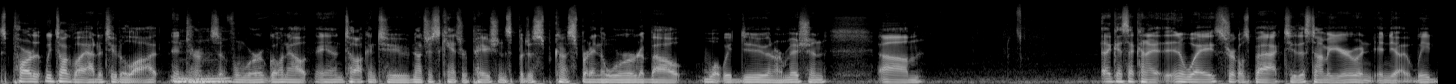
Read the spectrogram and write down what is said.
it's part of we talk about attitude a lot in mm-hmm. terms of when we're going out and talking to not just cancer patients but just kind of spreading the word about what we do and our mission um, I guess that kind of, in a way, circles back to this time of year. And, and yeah, we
